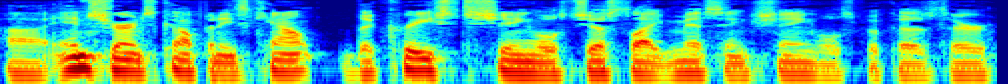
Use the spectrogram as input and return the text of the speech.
uh, insurance companies count the creased shingles just like missing shingles because they're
